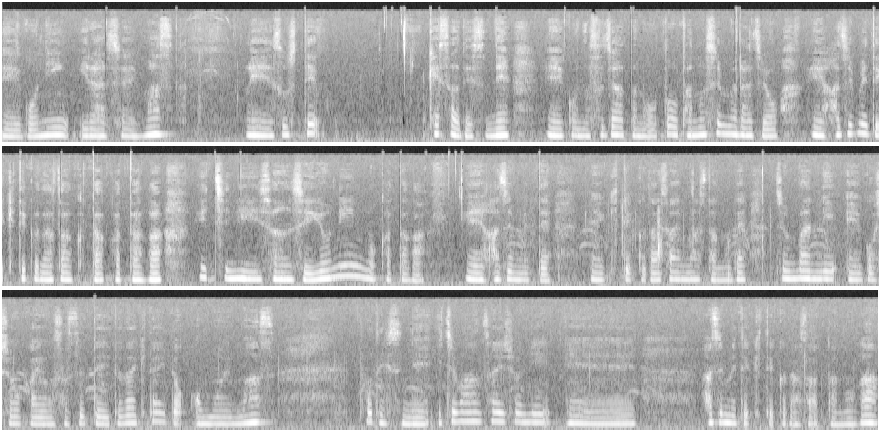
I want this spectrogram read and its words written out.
え5人いらっしゃいます、えそして今朝ですね、えこのスジャータの音を楽しむラジオ、え初めて来てくださった方が12344人の方が、え初めて、え来てくださいましたので順番に、えご紹介をさせていただきたいと思います。とですね。一番最初に、えー、初めて来てくださったのが、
